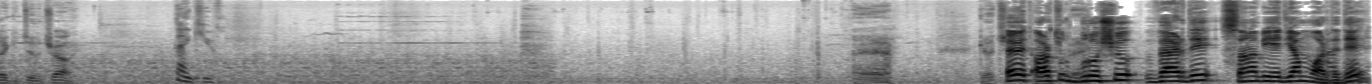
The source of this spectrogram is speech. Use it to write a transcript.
Take you to the trolley. Thank you. Got you. Evet Arthur broşu verdi sana bir hediyem var dedi.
